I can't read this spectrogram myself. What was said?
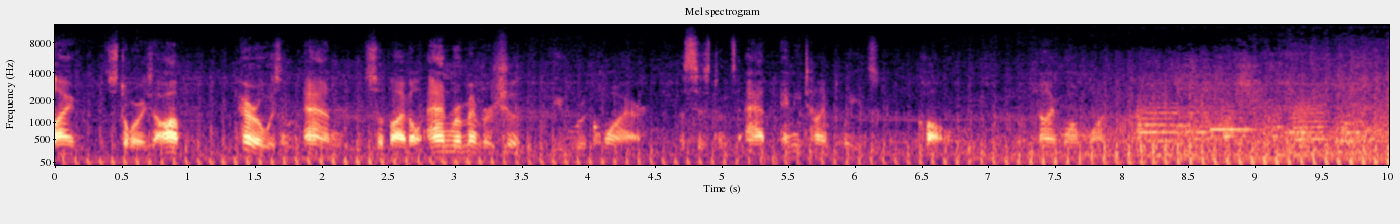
life stories of heroism and survival. And remember, should you require assistance at any time, please call 911.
